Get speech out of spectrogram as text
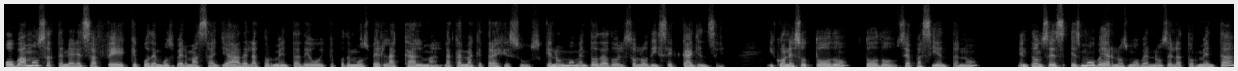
O vamos a tener esa fe que podemos ver más allá de la tormenta de hoy, que podemos ver la calma, la calma que trae Jesús, que en un momento dado Él solo dice, cállense, y con eso todo, todo se apacienta, ¿no? Entonces es movernos, movernos de la tormenta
